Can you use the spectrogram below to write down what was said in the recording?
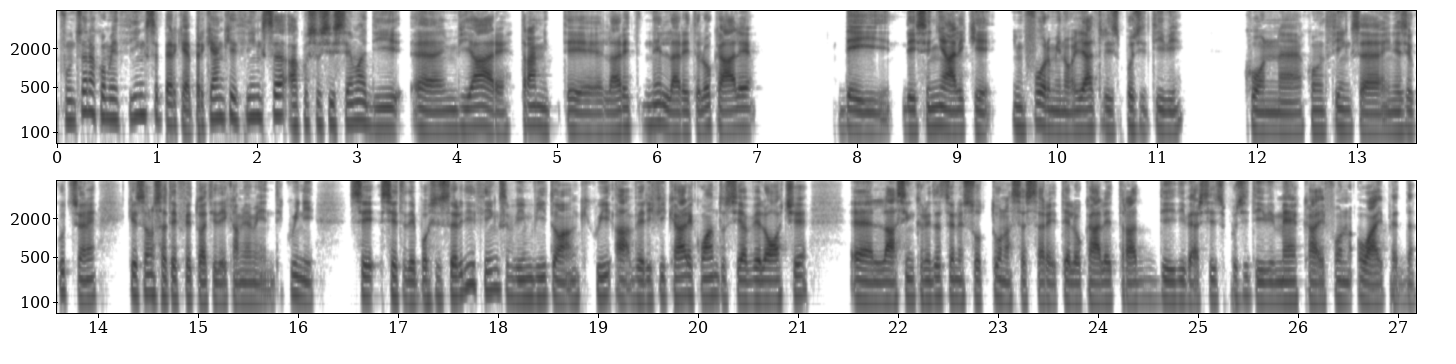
funziona come Things perché? Perché anche Things ha questo sistema di eh, inviare tramite la rete, nella rete locale dei, dei segnali che informino gli altri dispositivi con, con, Things in esecuzione che sono stati effettuati dei cambiamenti. Quindi se siete dei possessori di Things vi invito anche qui a verificare quanto sia veloce eh, la sincronizzazione sotto una stessa rete locale tra dei diversi dispositivi Mac, iPhone o iPad.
